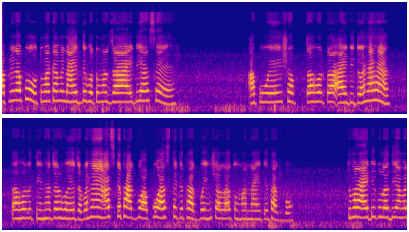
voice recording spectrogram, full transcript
আপ্রিন আপু তোমাকে আমি নাইট দেব, তোমার যা আইডি আছে। আপু, এই সপ্তাহটা আইডি দো হ্যাঁ হ্যাঁ। তাহলে তিন হাজার হয়ে যাবে। হ্যাঁ আজকে থাকব আপু, আজ থেকে থাকব ইনশাল্লাহ তোমার নাইটে থাকব। তোমার আইডিগুলো দিয়ে আমার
